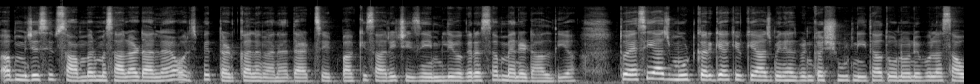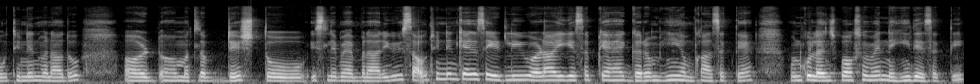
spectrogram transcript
अब मुझे सिर्फ़ सांभर मसाला डालना है और इस पर तड़का लगाना है दैट्स इट बाकी सारी चीज़ें, इमली वगैरह सब मैंने डाल दिया। तो ऐसे ही आज मूड कर गया क्योंकि आज मेरे हस्बैंड का शूट नहीं था तो उन्होंने बोला साउथ इंडियन बना दो। और मतलब डिश तो इसलिए मैं बना रही हूँ। साउथ इंडियन क्या जैसे इडली, वड़ा, ये सब क्या है? गर्म ही हम खा सकते हैं। उनको लंच बॉक्स में मैं नहीं दे सकती,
